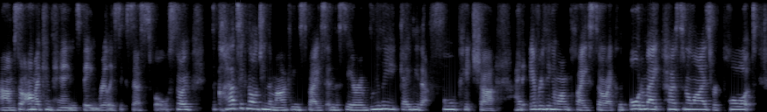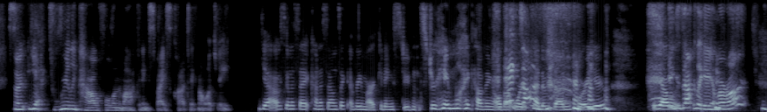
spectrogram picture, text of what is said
Um, so, are my campaigns being really successful? So, the cloud technology in the marketing space and the CRM really gave me that full picture. I had everything in one place, so I could automate, personalize, report. So, yeah, it's really powerful in the marketing space, cloud technology. Yeah, I was going to say it kind of sounds like every marketing student's dream, like having all that it work does. kind of done for you. yeah, exactly. Am I right?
